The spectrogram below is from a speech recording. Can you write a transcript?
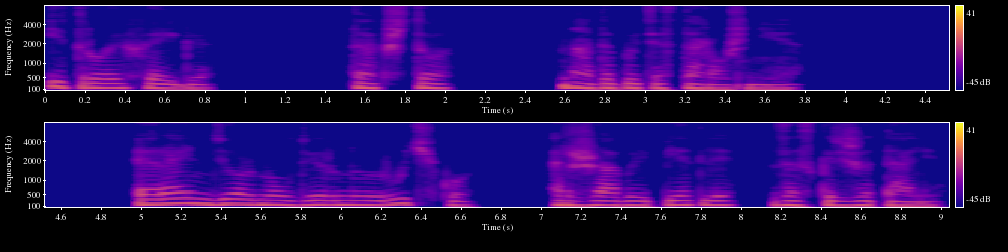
и трое Хейга. Так что надо быть осторожнее». Эрайн дернул дверную ручку, ржавые петли заскрежетали.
